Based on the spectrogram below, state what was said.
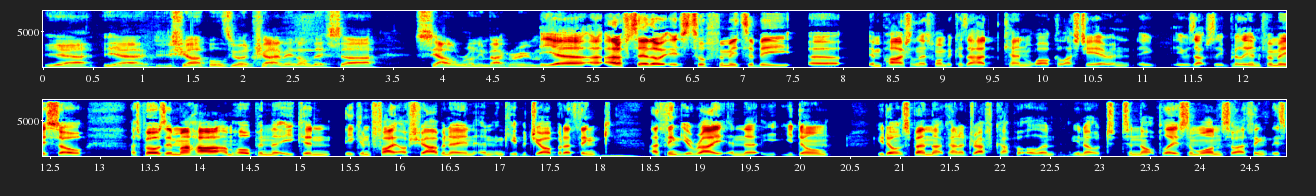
Yeah, yeah. Sharples, you want to chime in on this uh, Seattle running back room? Yeah, I, I have to say though, it's tough for me to be uh, impartial in this one because I had Ken Walker last year and he, he was absolutely brilliant for me. So I suppose in my heart, I'm hoping that he can he can fight off Charbonnet and, and, and keep the job. But I think I think you're right in that you, don't you don't spend that kind of draft capital and you know t- to not play someone. So I think this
